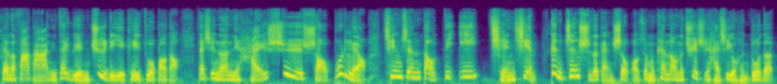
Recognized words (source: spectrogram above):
非常的发达，你在远距离也可以做报道，但是呢，你还是少不了亲身到第一前线，更真实的感受哦。所以我们看到呢，确实还是有很多的。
